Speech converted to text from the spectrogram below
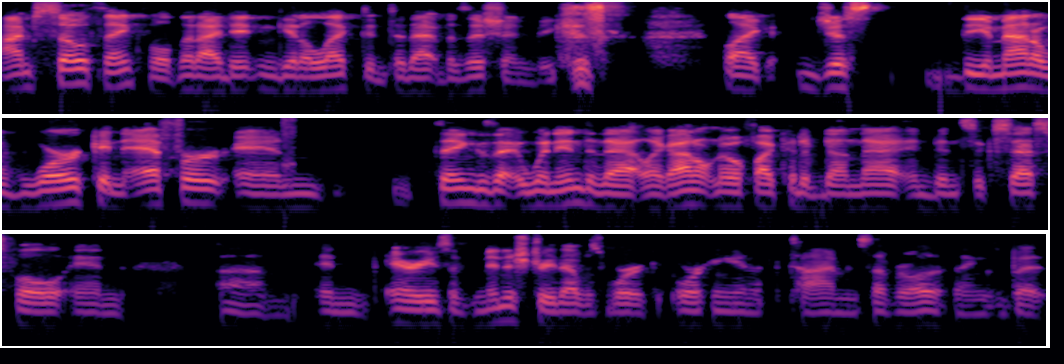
i'm so thankful that i didn't get elected to that position because like just the amount of work and effort and things that went into that. Like I don't know if I could have done that and been successful in um, in areas of ministry that was work working in at the time and several other things. But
